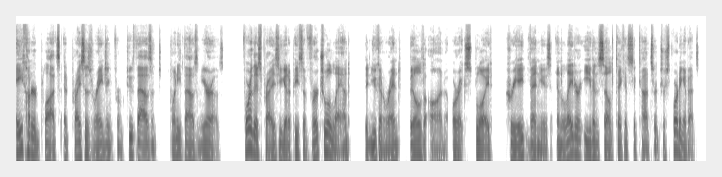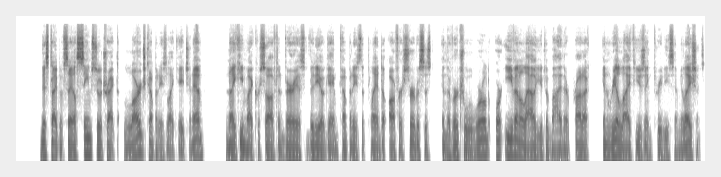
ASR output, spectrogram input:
800 plots at prices ranging from 2,000 to 20,000 euros. For this price, you get a piece of virtual land that you can rent, build on, or exploit, create venues, and later even sell tickets to concerts or sporting events. This type of sale seems to attract large companies like H&M, Nike, Microsoft, and various video game companies that plan to offer services in the virtual world or even allow you to buy their product in real life using 3D simulations.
